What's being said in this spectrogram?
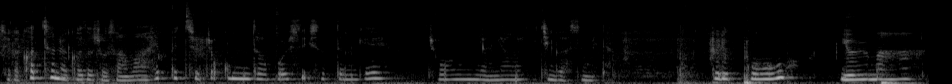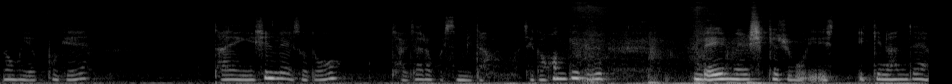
제가 커튼을 걷어줘서 아마 햇빛을 조금 더 볼 수 있었던 게 좋은 영향을 끼친 것 같습니다. 그리고 율마 너무 예쁘게 다행히 실내에서도 잘 자라고 있습니다. 제가 환기를 매일매일 시켜주고 있, 있기는 한데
